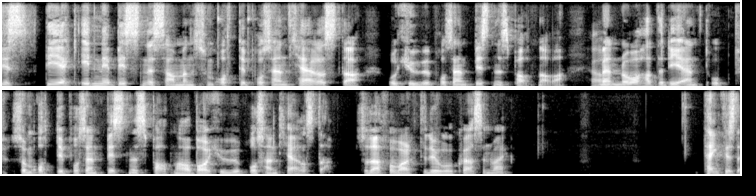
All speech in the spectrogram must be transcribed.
de, de gikk inn i business sammen som 80% kjærester og 20 businesspartnere. Ja. Men nå hadde de endt opp som 80 businesspartnere og bare 20% kjærester. Så derfor valgte de å gå hver sin vei. Tenk hvis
